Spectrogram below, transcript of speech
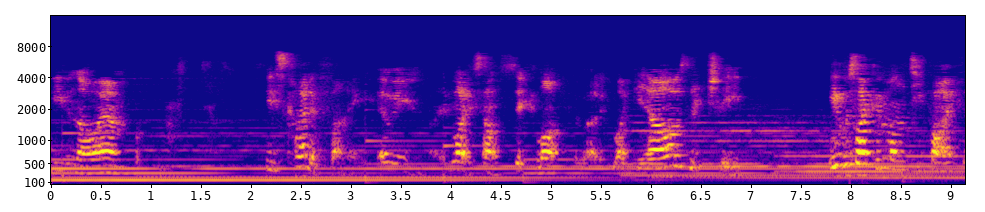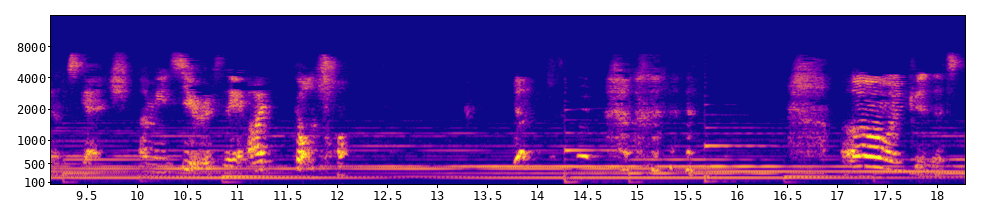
even though I am, it's kind of funny. I mean, it might sound sick laughing about it, like, you know, I was literally it was like a Monty Python sketch. I mean, seriously, I got lost. oh my goodness.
